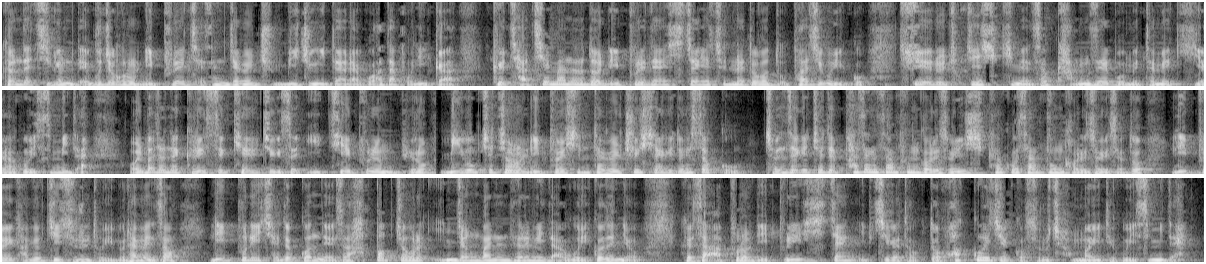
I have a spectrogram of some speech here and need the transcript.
그런데 지금 내부적으로 리플의 재상장을 준비 중이다라고 하다 보니까 그 자체만으로도 리플에 대한 시장의 신뢰도가 높아지고 있고 수요를 촉진시키면서 강세 모멘텀에 기여하고 있습니다. 얼마 전에 그리스 케일 측에서 ETF를 목표로 미국 최초로 리플 신탁을 출시하기도 했었고 전 세계 최대 파생 상품 거래소인 시카고 상품 거래소에서도 리플 가격 지수를 도입을 하면서 리플이 제도권 내에서 합법적으로 인정받는 흐름이 나오고 있거든요. 그래서 앞으로 리플이 시장 입지가 더욱더 확고해질 것으로 전망이 되고 있습니다.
